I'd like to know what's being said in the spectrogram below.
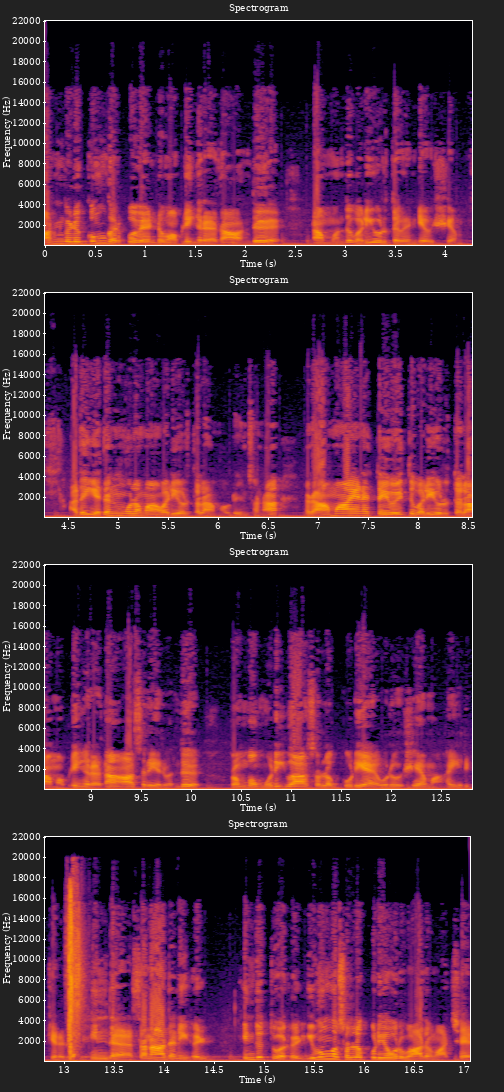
ஆண்களுக்கும் கற்பு வேண்டும் அப்படிங்கிறது தான் வந்து நாம் வந்து வலியுறுத்த வேண்டிய விஷயம். அதை எதன் மூலமாக வலியுறுத்தலாம் அப்படின்னு சொன்னால் ராமாயணத்தை வைத்து வலியுறுத்தலாம் அப்படிங்கிறது தான் ஆசிரியர் வந்து ரொம்ப முடிவாக சொல்லக்கூடிய ஒரு விஷயமாக இருக்கிறது. இந்த சனாதனிகள் இந்துத்துவர்கள் இவங்க சொல்லக்கூடிய ஒரு வாதமாச்சு.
